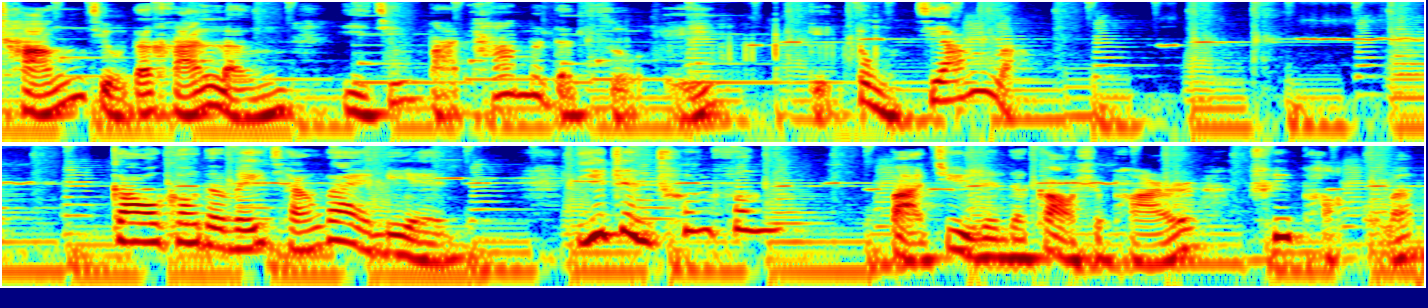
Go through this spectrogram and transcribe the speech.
长久的寒冷已经把他们的嘴给冻僵了。高高的围墙外面，一阵春风把巨人的告示牌儿吹跑了，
